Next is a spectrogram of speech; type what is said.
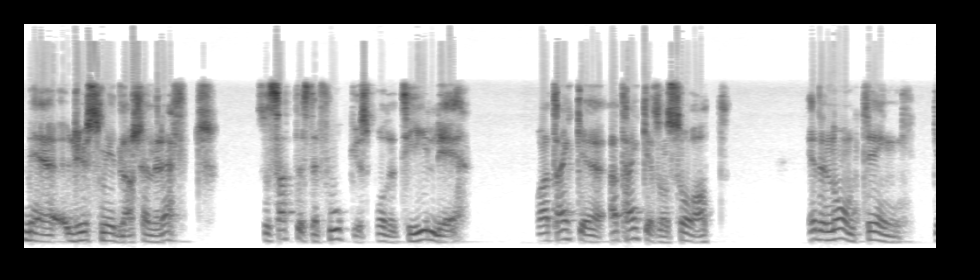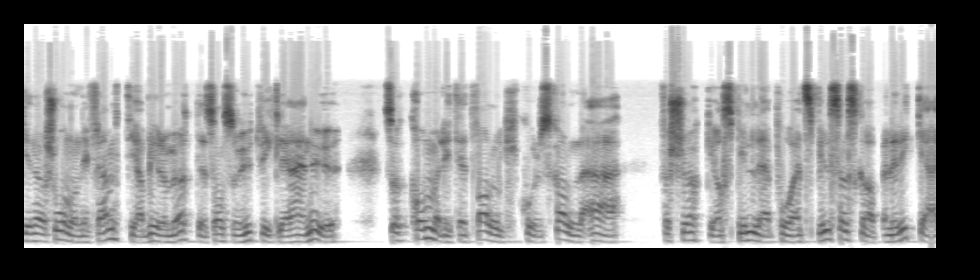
med rusmidler generelt så settes det fokus på det tidlig. Og jeg tenker, jeg tenker som så at er det noen ting generasjonene i fremtida blir å møte sånn som utviklingen er nå, så kommer de til et valg hvor skal jeg forsøke å spille på et spillselskap eller ikke.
